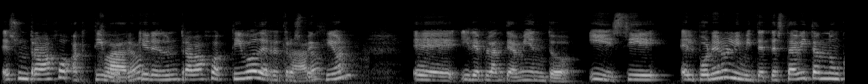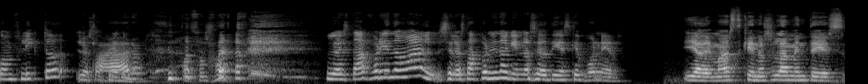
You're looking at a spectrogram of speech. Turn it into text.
es un trabajo activo, Claro. requiere de un trabajo activo de retrospección eh, y de planteamiento. Y si el poner un límite te está evitando un conflicto, lo estás poniendo Claro, por supuesto. ¿Lo estás poniendo mal? Se lo estás poniendo a quien no se lo tienes que poner. Y además que no solamente es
